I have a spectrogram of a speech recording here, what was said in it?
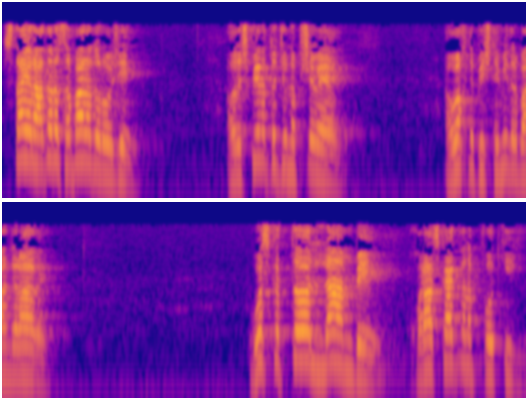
ستا اراده را سباله د روزه او د شپې نه ته جنوب شوه او وخت پیشنمی در باندې راغی وسکت لام به خراس کاک نه فوت کیږي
